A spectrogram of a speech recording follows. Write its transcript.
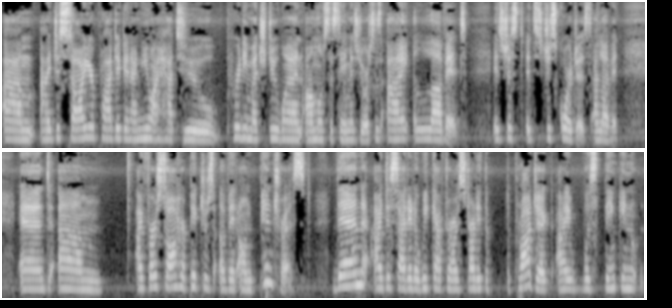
Um, I just saw your project and I knew I had to pretty much do one almost the same as yours because I love it. It's just, it's just gorgeous. I love it. And, um, I first saw her pictures of it on Pinterest then I decided a week after I started the, the project, I was thinking,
